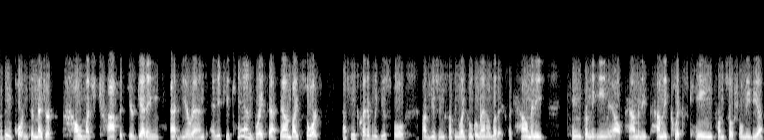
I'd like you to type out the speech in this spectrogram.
really important to measure how much traffic you're getting at year end. And if you can break that down by source, that's incredibly useful um, using something like Google Analytics, like how many came from the email, how many, how many clicks came from social media,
